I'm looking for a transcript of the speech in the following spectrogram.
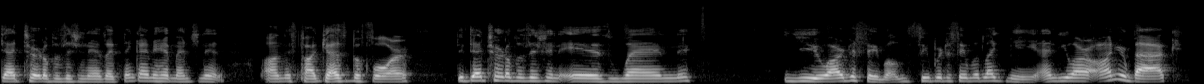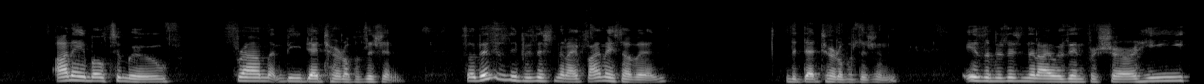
dead turtle position is, I think I may have mentioned it on this podcast before. The dead turtle position is when you are disabled, super disabled like me, and you are on your back, unable to move from the dead turtle position. So, this is the position that I find myself in the dead turtle position is the position that I was in for sure. He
